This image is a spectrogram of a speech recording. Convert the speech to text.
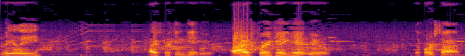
Really? I freaking hit you. I freaking hit you! The first time.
